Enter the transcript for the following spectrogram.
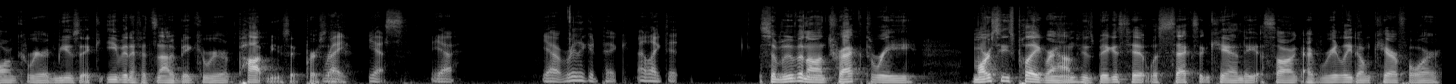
long career in music, even if it's not a big career in pop music per se. right. Yes. Yeah. Yeah. Really good pick. I liked it. So moving on, track three, Marcy's Playground, whose biggest hit was Sex and Candy, a song I really don't care for.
